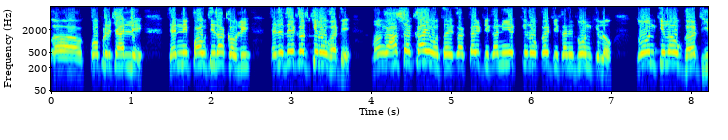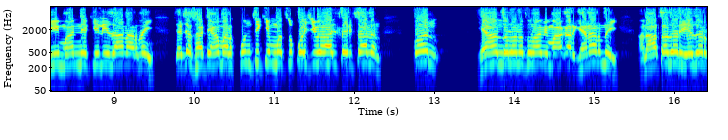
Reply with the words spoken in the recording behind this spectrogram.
कोपऱ्याचे आले त्यांनी पावती दाखवली त्याच्यात एकच किलो घट आहे. मग असं काय होतंय का काही ठिकाणी एक किलो काही ठिकाणी दोन किलो. दोन किलो घट ही मान्य केली जाणार नाही. त्याच्यासाठी आम्हाला कोणती किंमत चुकवायची वेळ आली तरी चालन पण ह्या आंदोलनातून आम्ही माघार घेणार नाही. आणि आता जर हे जर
